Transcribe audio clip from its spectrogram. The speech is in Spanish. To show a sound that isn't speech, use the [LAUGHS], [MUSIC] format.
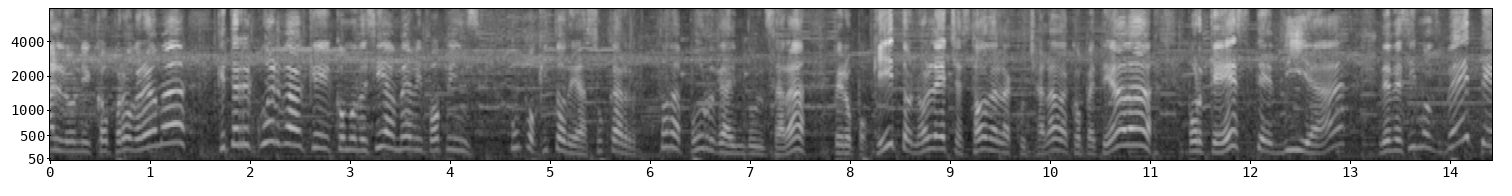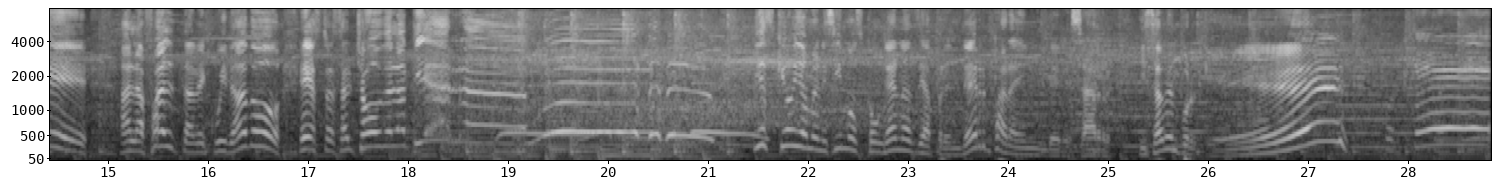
Al único programa que te recuerda que, como decía Mary Poppins, un poquito de azúcar toda purga endulzará, pero poquito, no le eches toda la cucharada copeteada, porque este día le decimos vete a la falta de cuidado. Esto es el show de la tierra. Y es que hoy amanecimos con ganas de aprender para enderezar. ¿Y saben por qué? ¿Por qué?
